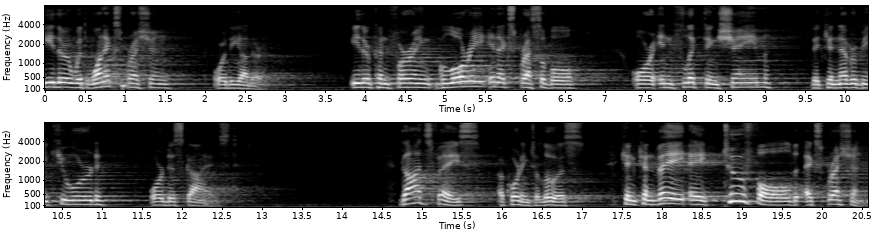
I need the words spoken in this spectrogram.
either with one expression or the other either conferring glory inexpressible or inflicting shame that can never be cured or disguised. God's face, according to Lewis, can convey a twofold expression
